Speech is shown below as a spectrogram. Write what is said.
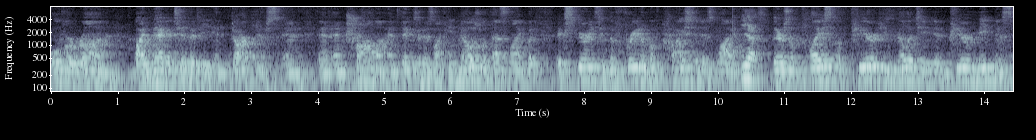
overrun by negativity and darkness and, and, and trauma and things in his life. He knows what that's like, but experiencing the freedom of Christ in his life, Yes. there's a place of pure humility and pure meekness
